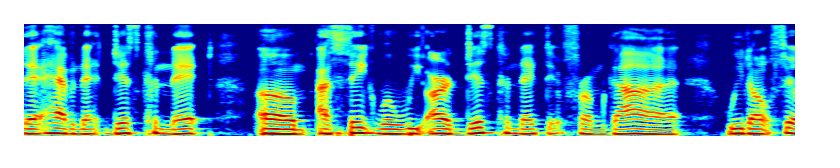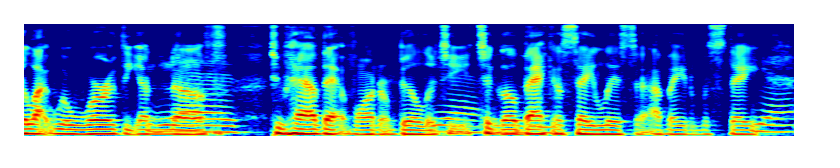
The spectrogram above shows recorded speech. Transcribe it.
that having that disconnect. Um, I think when we are disconnected from God, we don't feel like we're worthy enough Yes. to have that vulnerability Yeah. to go back and say, "Listen, I made a mistake." Yeah.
